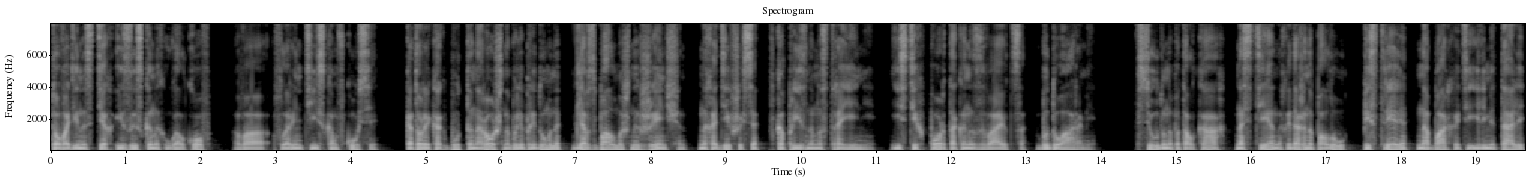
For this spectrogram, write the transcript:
то в один из тех изысканных уголков во флорентийском вкусе, которые как будто нарочно были придуманы для взбалмошных женщин, находившихся в капризном настроении, и с тех пор так и называются будуарами. Всюду на потолках, на стенах и даже на полу пестрели на бархате или металле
